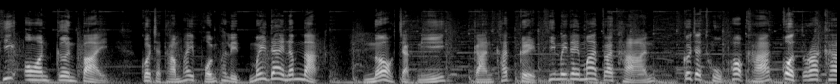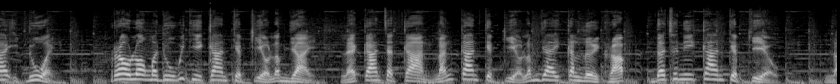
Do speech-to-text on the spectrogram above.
ที่อ่อนเกินไป ก็จะทำให้ผลผลิตไม่ได้น้ำหนัก นอกจากนี้การคัดเกรดที่ไม่ได้มาตรฐาน ก็จะถูกพ่อค้ากดราคาอีกด้วย เราลองมาดูวิธีการเก็บเกี่ยวลำไยและการจัดการหลังการเก็บเกี่ยวลำไยกันเลยครับ ดัชนีการเก็บเกี่ยวล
